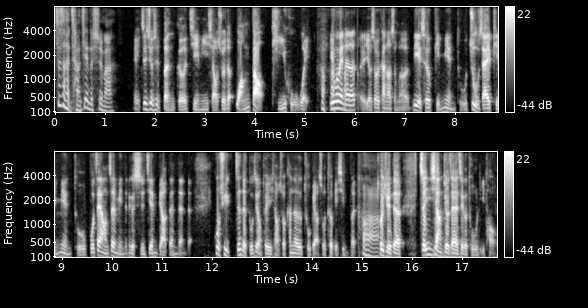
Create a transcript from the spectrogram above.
这是很常见的事吗？哎，这就是本格解谜小说的王道醍醐味。因为呢，有时候会看到什么列车平面图、住宅平面图、不在场证明的那个时间表等等的。过去真的读这种推理小说，看到这个图表时候特别兴奋，会觉得真相就在这个图里头。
